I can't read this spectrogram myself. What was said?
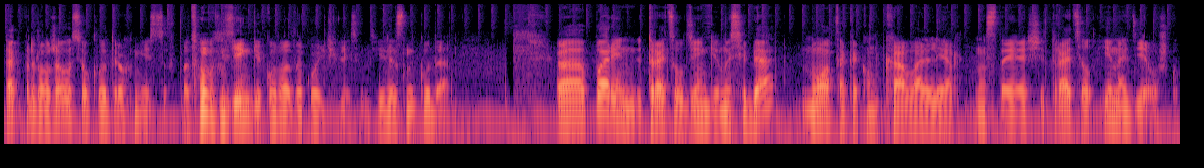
Так продолжалось около трех месяцев. Потом деньги куда-то кончились. Интересно, куда. А, Парень тратил деньги на себя, но так как он кавалер настоящий, тратил и на девушку.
